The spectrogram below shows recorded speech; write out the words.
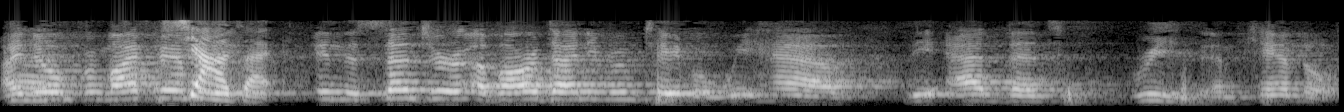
I know for my 呃下载。in the center of our dining room table, we have the Advent wreath and candles.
